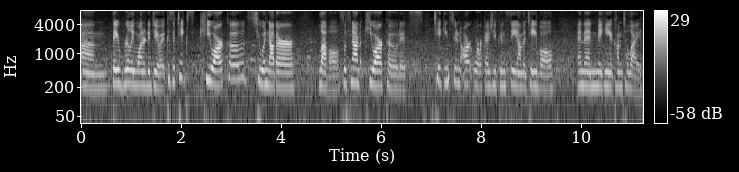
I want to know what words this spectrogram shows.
Um, they really wanted to do it because it takes QR codes to another level. So it's not a QR code, it's taking student artwork, as you can see on the table, and then making it come to life.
